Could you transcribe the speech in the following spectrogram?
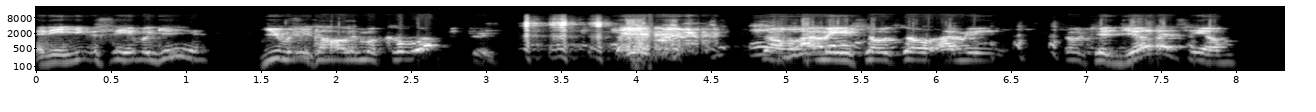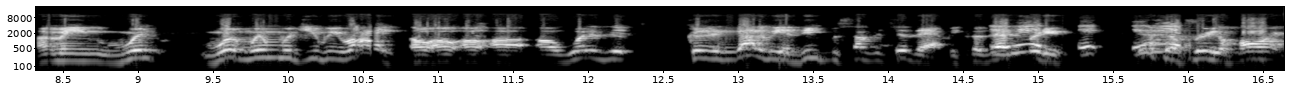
and then you can see him again. You may call him a corrupt tree. So I mean, so so I mean, so to judge him, I mean, when when when would you be right, or or, or, or, or what is it? Because there's got to be a deeper something to that, because that's It is, pretty it, it that's is, a pretty hard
